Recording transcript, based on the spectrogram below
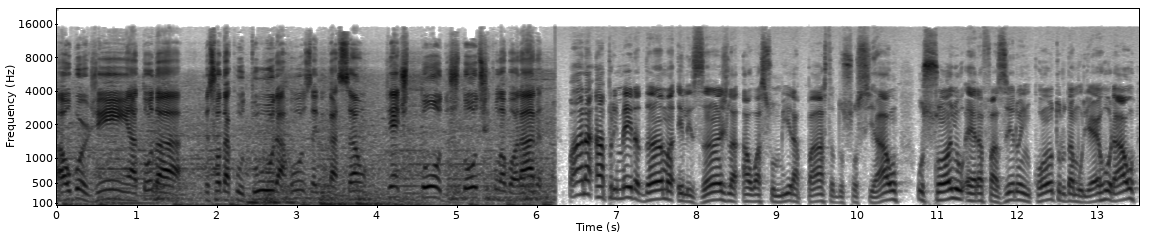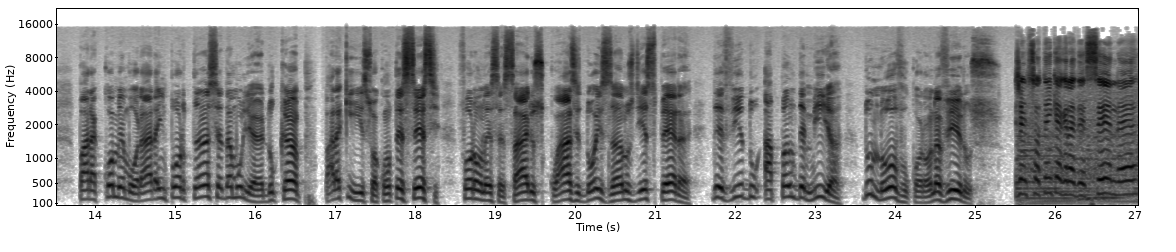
ao Bordim, a toda pessoal da cultura, a Rosa da Educação, gente, todos, todos que colaboraram. Para a primeira-dama Elisângela, ao assumir a pasta do social, o sonho era fazer o encontro da mulher rural para comemorar a importância da mulher do campo. Para que isso acontecesse, foram necessários quase dois anos de espera, devido à pandemia do novo coronavírus. A gente só tem que agradecer, né,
